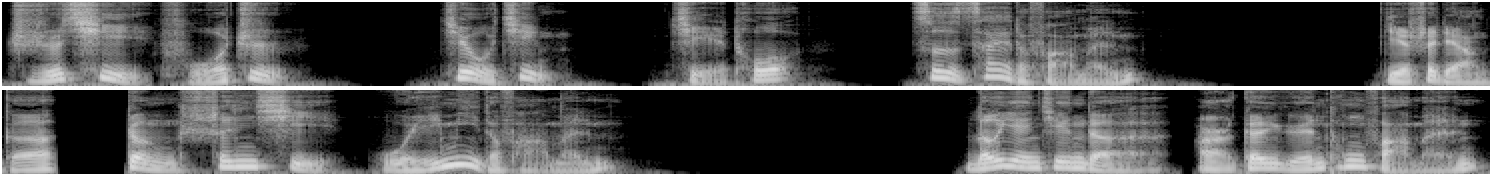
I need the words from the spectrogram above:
直气佛智、就近解脱自在的法门，也是两个更深细微密的法门。《楞严经》的耳根圆通法门，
